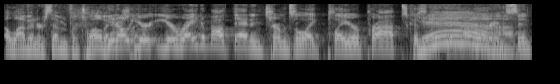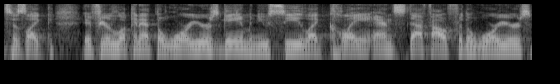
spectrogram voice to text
11 or seven for 12. You know, actually. you're you're right about that in terms of like player props because like another instance is like if you're looking at the Warriors game and you see like Clay and Steph out for the Warriors,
